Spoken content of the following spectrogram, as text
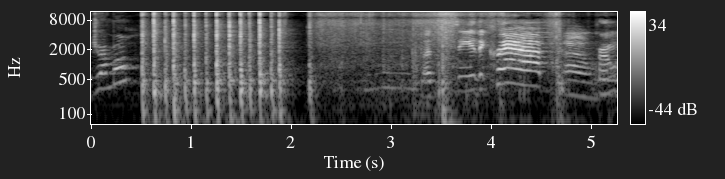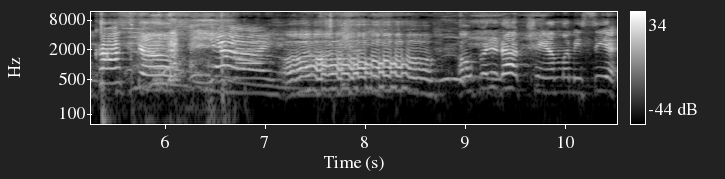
Drum roll. Let's see the crab Oh, from Costco. yeah. Oh, open it up, Chan. Let me see it.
